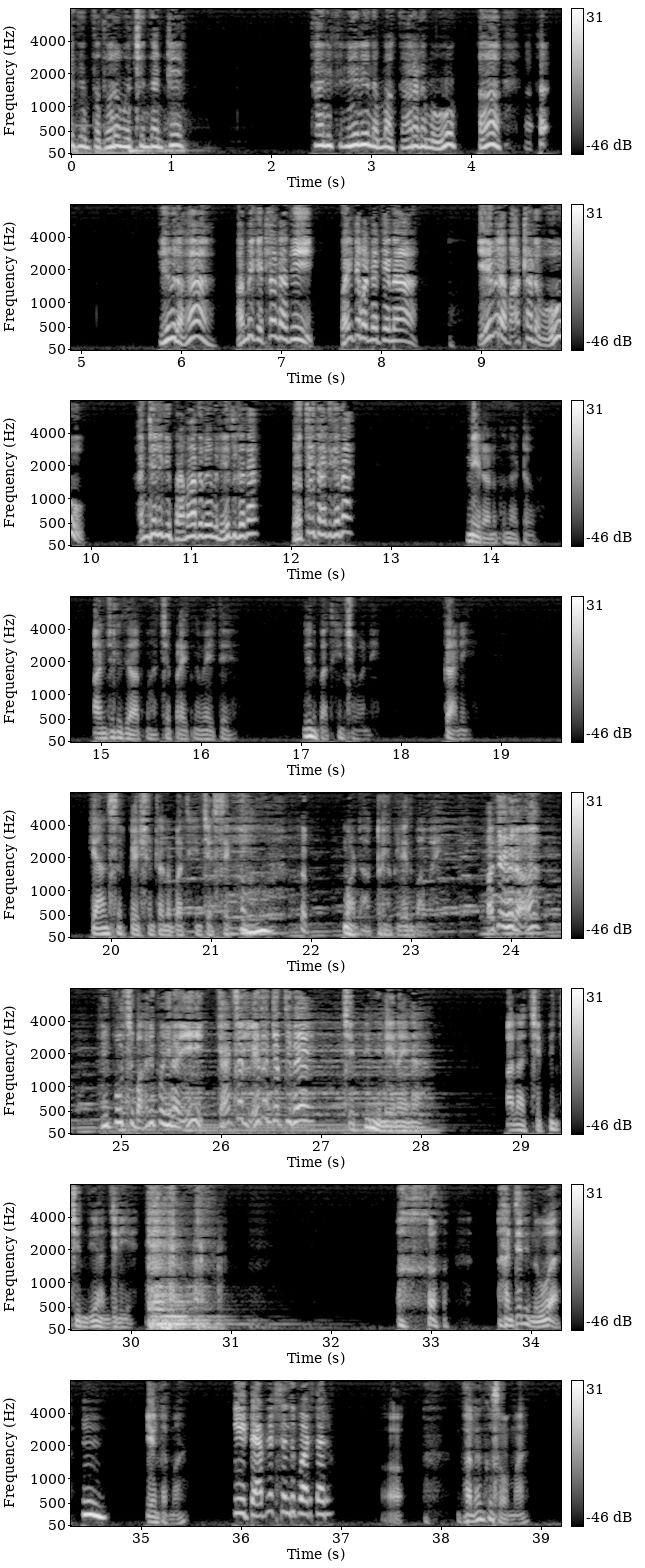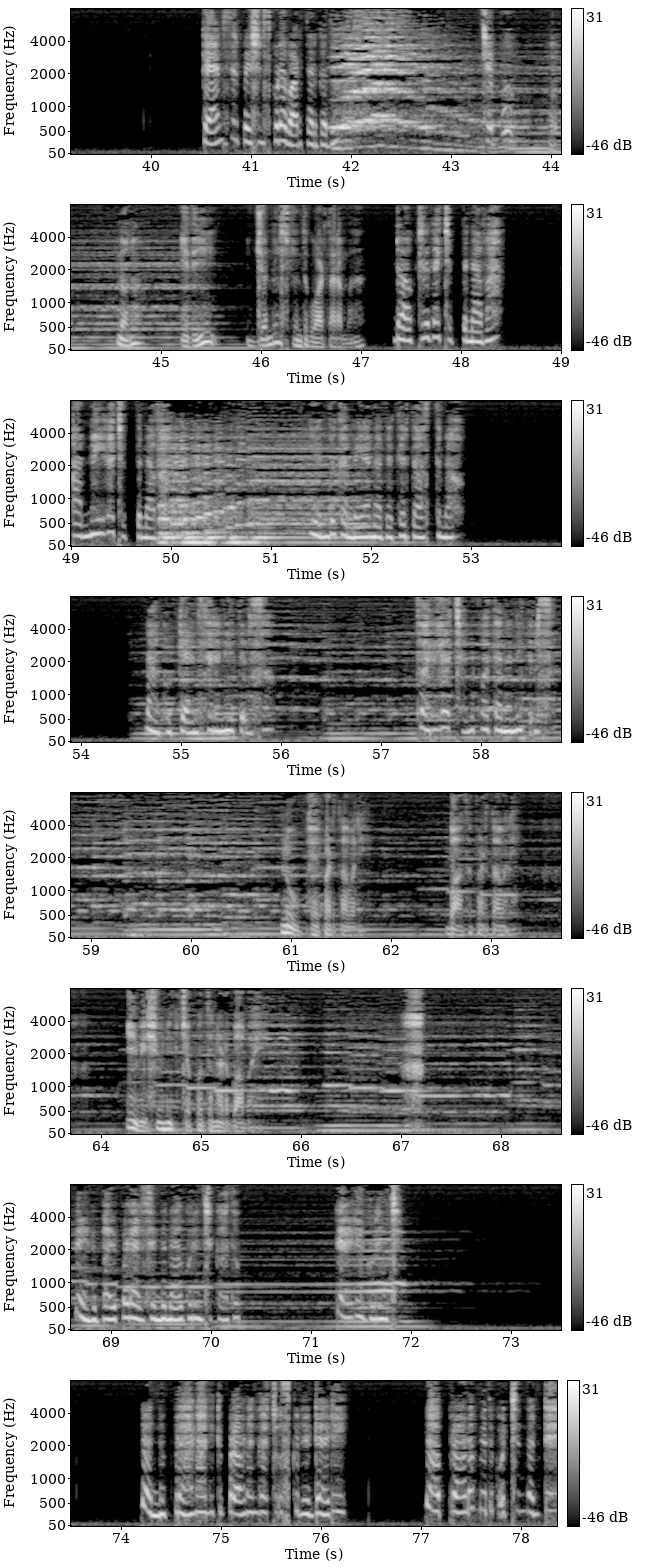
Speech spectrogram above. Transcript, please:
పరిస్థితి ఇంత దూరం వచ్చిందంటే దానికి నేనేనమ్మా కారణము. ఏమిరా? అమ్మకి ఎట్లాంటి బయటపడినట్టేనా? ఏమిరా మాట్లాడవు? అంజలికి ప్రమాదమేమి లేదు కదా? బ్రతుకుతాది కదా? మీరు అనుకున్నట్టు అంజలిది ఆత్మహత్య ప్రయత్నం అయితే నేను బతికించేవాడిని కానీ క్యాన్సర్ పేషెంట్లను బతికించే శక్తి మా డాక్టర్లకు లేదు బాబాయ్. అదేమిరా? రిపోర్ట్స్ మారిపోయినాయి. క్యాన్సర్ లేదని చెప్తివే? చెప్పింది నేనైనా అలా చెప్పించింది అంజలియే. అంజలి నువ్వా? ఉమ్. ఏంటమ్మా? ఈ టాబ్లెట్స్ ఎందుకు వాడతారు? ఆ, బలం కోసం అమ్మా. క్యాన్సర్ పేషెంట్స్ కూడా వాడతారు కదా. చెప్పు. నోనా ఇది జనరల్ స్ట్రెంత్ వాడతారమ్మా? డాక్టర్గా చెప్తున్నావా? అన్నయ్యగా చెప్తున్నావా? ఎందుకు అన్నయ్య నా దగ్గర దాస్తున్నావు? నాకు క్యాన్సర్ అని తెలుసు. త్వరలో చనిపోతానని తెలుసు. నువ్వు భయపడతావని బాధపడతావని ఈ విషయం నీకు చెప్పొద్దన్నాడు బాబాయ్. నేను భయపడాల్సింది నా గురించి కాదు డాడీ గురించి. నన్ను ప్రాణానికి ప్రాణంగా చూసుకునే డాడీ నా ప్రాణం మీదకి వచ్చిందంటే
